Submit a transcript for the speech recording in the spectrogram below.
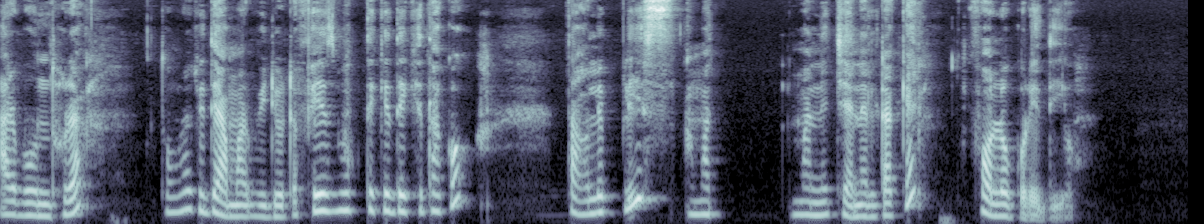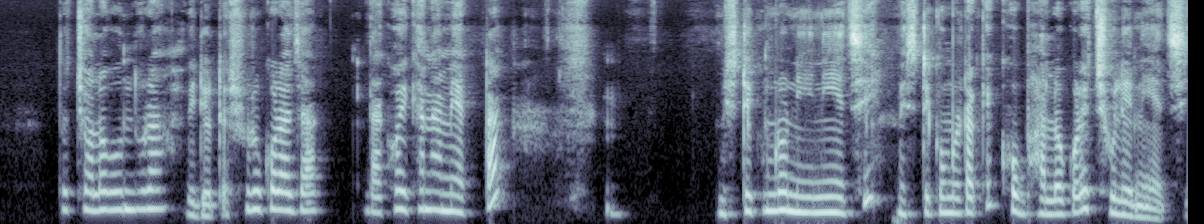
আর বন্ধুরা, তোমরা যদি আমার ভিডিওটা ফেসবুক থেকে দেখে থাকো, তাহলে প্লিজ আমার মানে চ্যানেলটাকে ফলো করে দিও। তো চলো বন্ধুরা ভিডিওটা শুরু করা যাক। দেখো এখানে আমি একটা মিষ্টি কুমড়ো নিয়ে নিয়েছি। মিষ্টি কুমড়োটাকে খুব ভালো করে ছুলে নিয়েছি।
